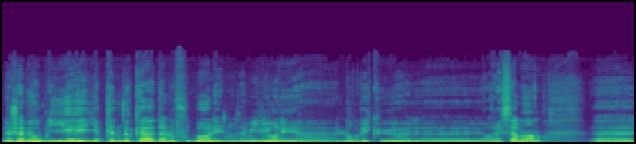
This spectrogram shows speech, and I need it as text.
ne jamais oublier, il y a plein de cas dans le football, et nos amis lyonnais euh, l'ont vécu euh, récemment, euh,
